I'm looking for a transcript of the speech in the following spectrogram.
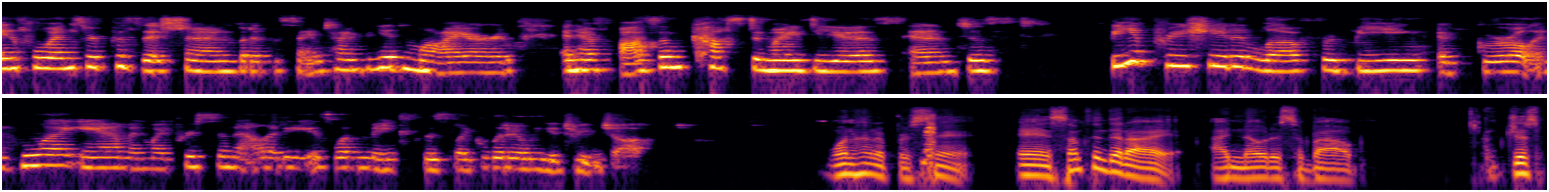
influencer position, but at the same time be admired and have awesome custom ideas and just be appreciated, love for being a girl and who I am and my personality is what makes this like literally a dream job. 100%. And something that I I notice about just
